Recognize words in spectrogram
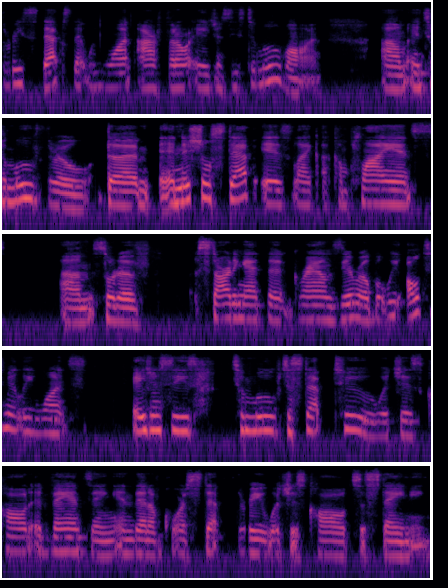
three steps that we want our federal agencies to move on. Um, and to move through. The initial step is like a compliance um, sort of starting at the ground zero, but we ultimately want agencies to move to step two, which is called advancing, and then, of course, step three, which is called sustaining.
